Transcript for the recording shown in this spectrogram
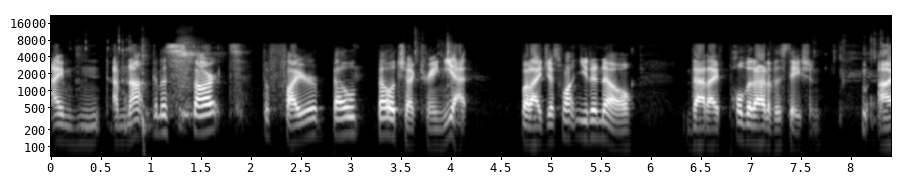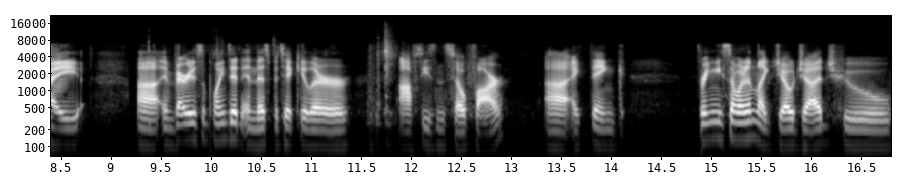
I'm I'm not gonna start the fire Bel- Belichick train yet, but I just want you to know that I've pulled it out of the station. I uh, am very disappointed in this particular offseason so far. Uh, I think bringing someone in like Joe Judge, who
